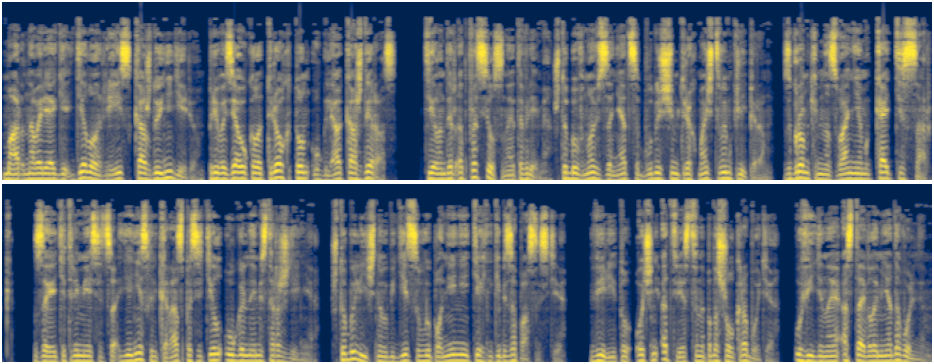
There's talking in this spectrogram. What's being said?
Мар на варяге делал рейс каждую неделю, привозя около трех тонн угля каждый раз. Тиландер отпросился на это время, чтобы вновь заняться будущим трехмачтовым клипером с громким названием «Катти Сарк». За эти три месяца я несколько раз посетил угольное месторождение, чтобы лично убедиться в выполнении техники безопасности. Вериту очень ответственно подошел к работе. Увиденное оставило меня довольным.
